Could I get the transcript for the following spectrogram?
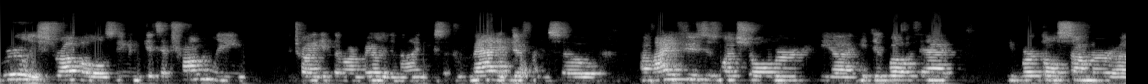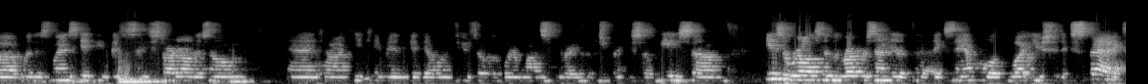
really struggles, even gets a trunk lean to try to get the arm barely to 90. So dramatic difference. So uh, I had fused his one shoulder. He, uh, he did well with that. He worked all summer uh, with his landscaping business that he started on his own, and uh, he came in to get the other one fused over the winter months to be ready for the spring. So he's um, he's a relatively representative example of what you should expect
